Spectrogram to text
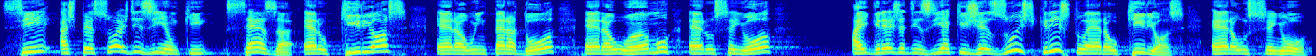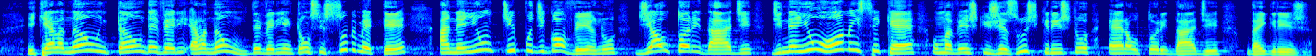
Se as pessoas diziam que César era o Kyrios, era o imperador, era o amo, era o Senhor. A igreja dizia que Jesus Cristo era o Kyrios, era o Senhor, e que ela não então deveria, ela não deveria então se submeter a nenhum tipo de governo, de autoridade, de nenhum homem sequer, uma vez que Jesus Cristo era a autoridade da igreja.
